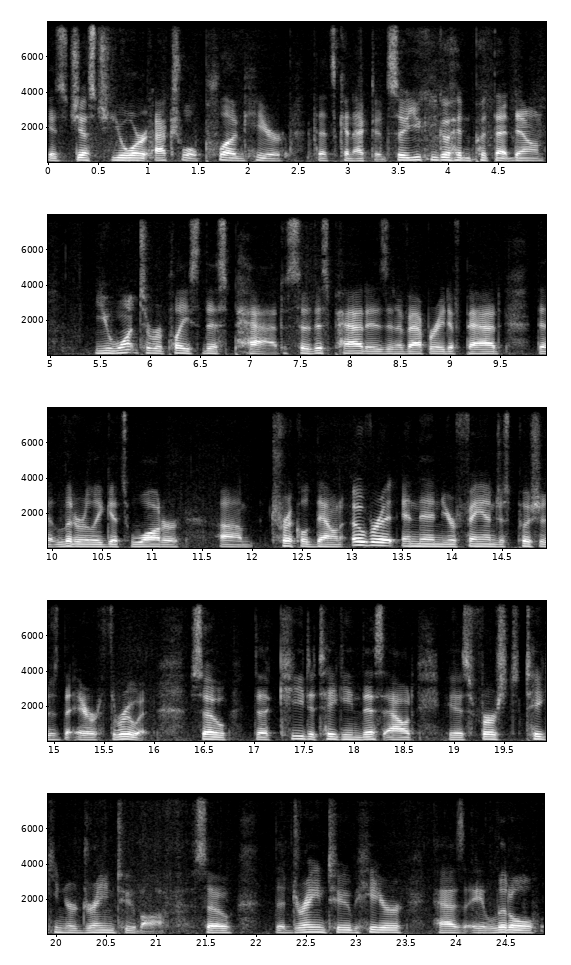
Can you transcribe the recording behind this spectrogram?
It's just your actual plug here that's connected. So you can go ahead and put that down you want to replace this pad. So this pad is an evaporative pad that literally gets water um, trickled down over it and then your fan just pushes the air through it. So the key to taking this out is first taking your drain tube off. So the drain tube here has a little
